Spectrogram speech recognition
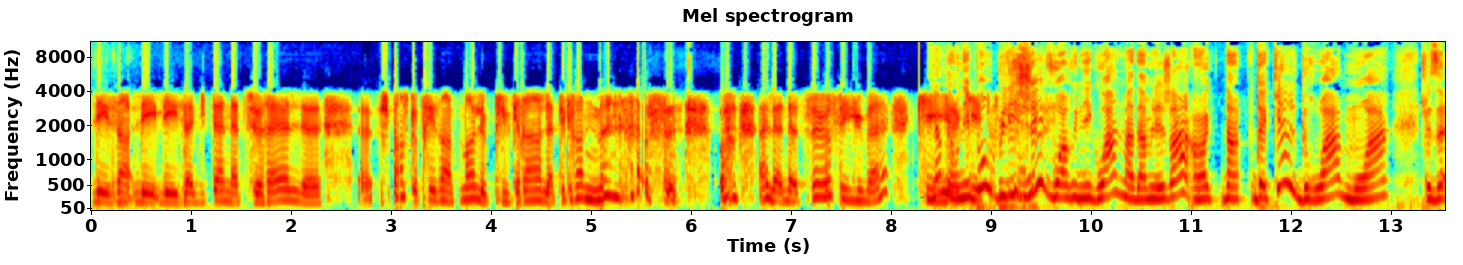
les, les, habitats naturels. Euh, euh, je pense que présentement, le plus grand, la plus grande menace à la nature, c'est l'humain. Qui, non, mais on n'est pas obligé de voir une iguane, Madame Légère. de quel droit, moi, je veux dire,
